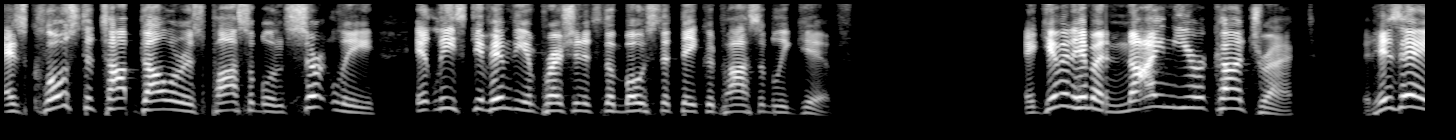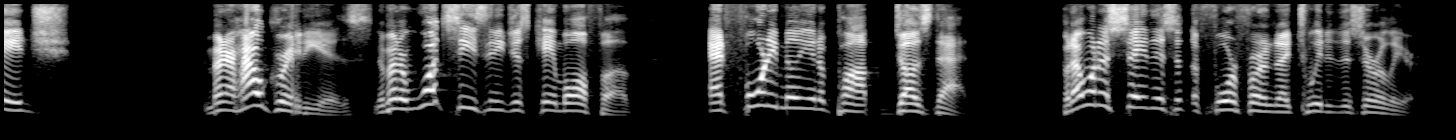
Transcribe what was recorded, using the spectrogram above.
as close to top dollar as possible and certainly at least give him the impression it's the most that they could possibly give. And giving him a nine year contract at his age, no matter how great he is, no matter what season he just came off of, at 40 million a pop does that. But I want to say this at the forefront, and I tweeted this earlier.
